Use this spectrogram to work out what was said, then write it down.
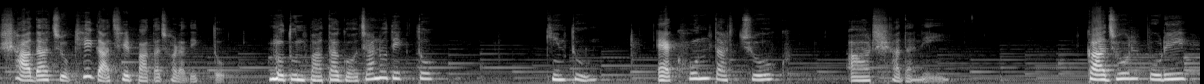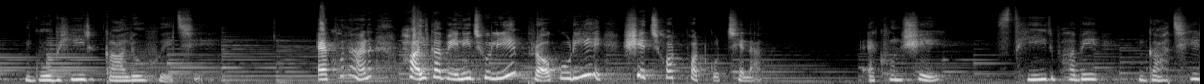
সাদা চোখে গাছের পাতা ঝরা দেখত, নতুন পাতা গজানো দেখত কিন্তু এখন তার চোখ আর সাদা নেই। কাজল পরে গভীর কালো হয়েছে। এখন আর হালকা বেনি ঝুলিয়ে ফ্রক উড়িয়ে সে ছটফট করছে না। এখন সে স্থিরভাবে গাছের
